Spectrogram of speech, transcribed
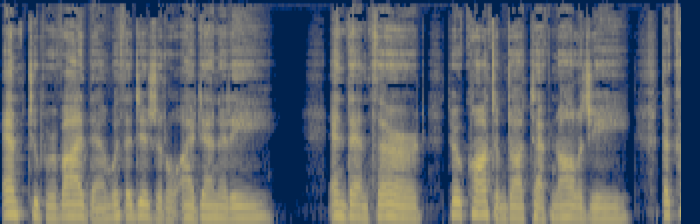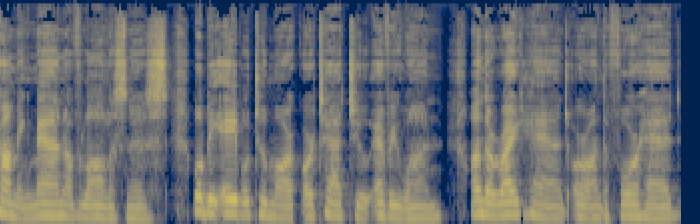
and to provide them with a digital identity. And then, third, through quantum dot technology, the coming man of lawlessness will be able to mark or tattoo everyone on the right hand or on the forehead,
